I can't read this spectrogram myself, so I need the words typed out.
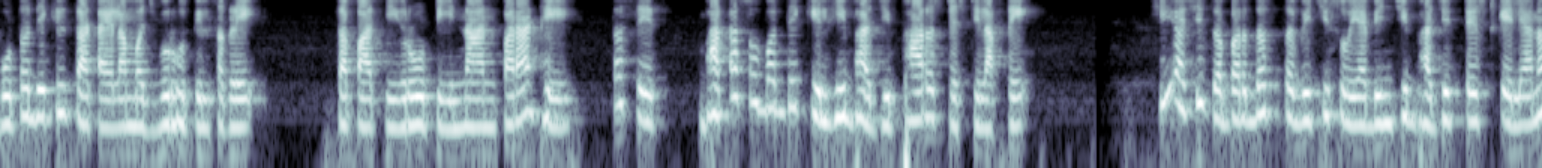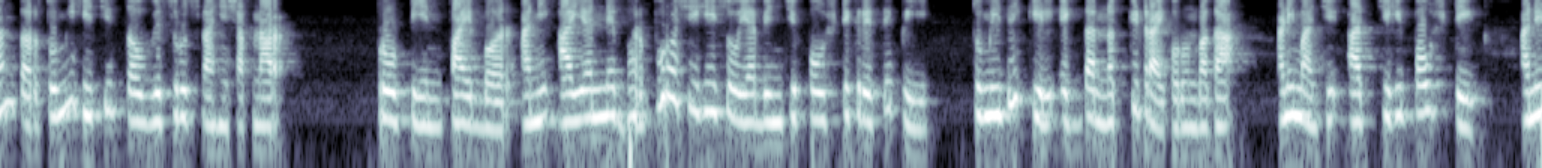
बोट देखील चाटायला मजबूर होतील सगळे. चपाती रोटी नान पराठे तसेच भातासोबत देखील ही भाजी फारच टेस्टी लागते. ही अशी जबरदस्त चवीची सोयाबीनची भाजी टेस्ट केल्यानंतर तुम्ही हिची चव विसरूच नाही शकणार. प्रोटीन फायबर आणि आयनने भरपूर अशी ही सोयाबीनची पौष्टिक रेसिपी तुम्ही देखील एकदा नक्की ट्राय करून बघा. आणि माझी आजची ही पौष्टिक आणि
